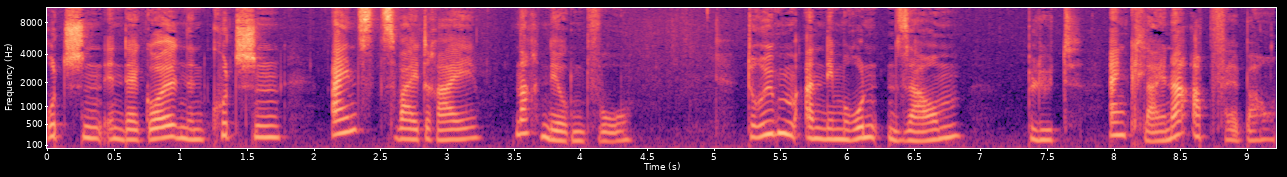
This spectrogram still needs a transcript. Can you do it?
rutschen in der goldenen Kutschen eins, zwei, drei nach nirgendwo. Drüben an dem runden Saum blüht ein kleiner Apfelbaum.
